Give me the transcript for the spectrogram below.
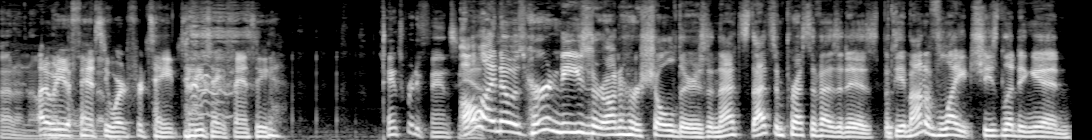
I don't know. I don't I'm need a not gonna look it fancy word for taint. Taint ain't fancy. Taint's pretty fancy. all yeah. I know is her knees are on her shoulders, and that's that's impressive as it is. But the amount of light she's letting in,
